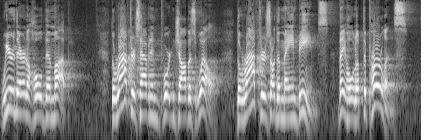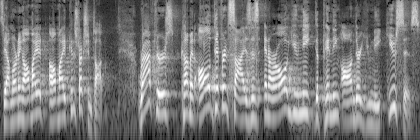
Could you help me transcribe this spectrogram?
we are there to hold them up. The rafters have an important job as well. The rafters are the main beams, they hold up the purlins. See, I'm learning all my, all my construction talk. Rafters come in all different sizes and are all unique depending on their unique uses.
